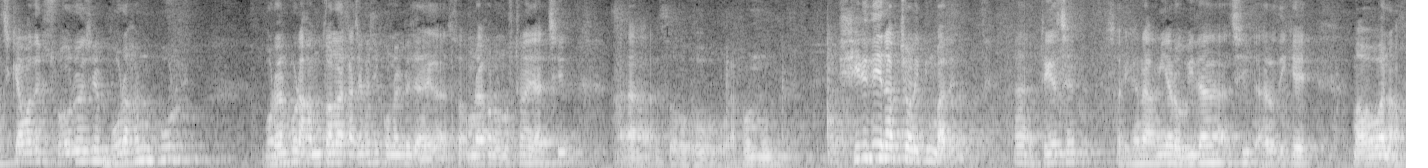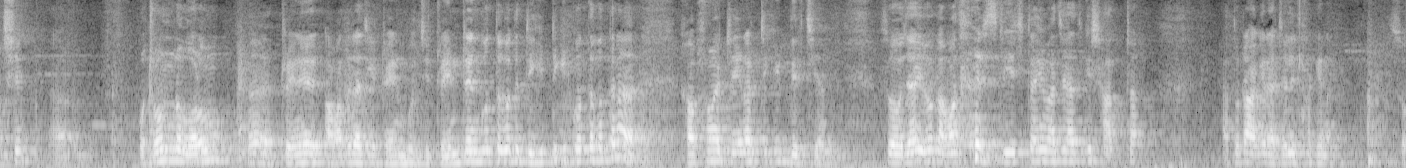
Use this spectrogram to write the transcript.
আজকে আমাদের শো রয়েছে বোরহানপুর। বোরহানপুর আমতলার কাছাকাছি কোনো একটা জায়গা সো আমরা এখন অনুষ্ঠানে যাচ্ছি। সো এখন সিঁড়ি দিয়ে নামছি অনেকদিন বাদে। হ্যাঁ ঠিক আছে? সো এখানে আমি আর অভিদা আছি, আর ওদিকে মা বাবা নামছে প্রচণ্ড গরম হ্যাঁ ট্রেনে, আমাদের আজকে ট্রেন বলছি। ট্রেন ট্রেন করতে করতে, টিকিট টিকিট করতে করতে না, সবসময় ট্রেন আর টিকিট দেখছি আমি। সো যাই হোক, আমাদের স্টেজ টাইম আছে আজকে সাতটা। এতটা আগে ন্যাচারালি থাকে না। সো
